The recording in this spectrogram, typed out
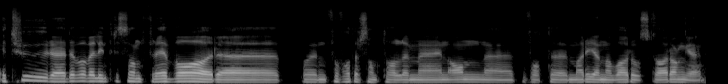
Jeg tror eh, det var veldig interessant, for jeg var eh, på en forfattersamtale med en annen uh, forfatter, Maria Navarro Skaranger.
